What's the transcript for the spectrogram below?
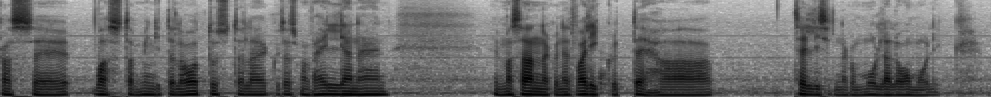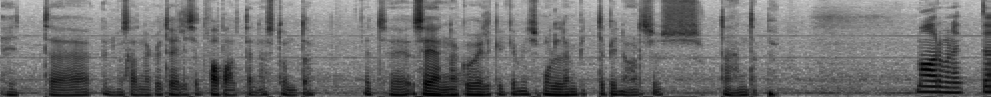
kas see vastab mingitele ootustele, kuidas ma välja näen. et ma saan nagu need valikud teha selliselt nagu mulle loomulik, et, et ma saan nagu tõeliselt vabalt ennast tunda. et see, see on nagu eelkõige, mis mulle mittepinaarsus tähendab. ma arvan, et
